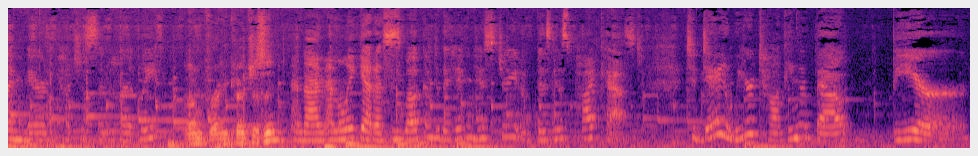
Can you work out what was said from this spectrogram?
I'm Meredith Hutchison Hartley, I'm Frank Hutchison. And I'm Emily Geddes. and welcome to the Hidden History of Business podcast. Today we are talking about beer.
